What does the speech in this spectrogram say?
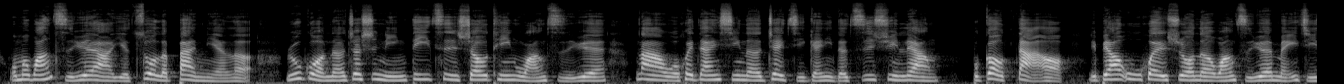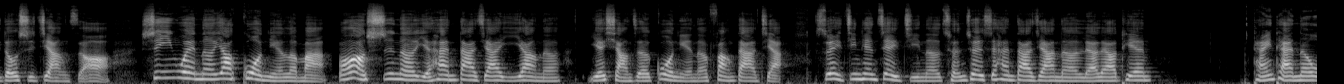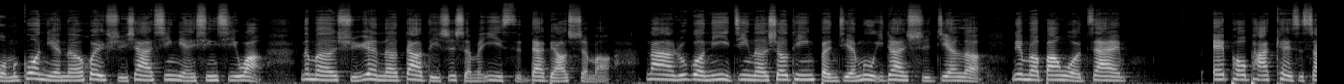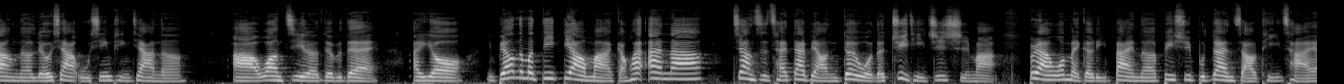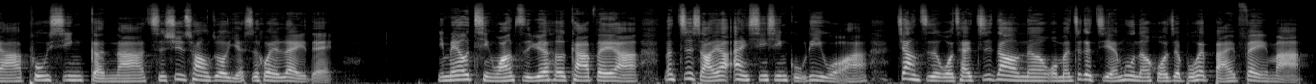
我们王子曰啊，也做了半年了。如果呢，这是您第一次收听王子曰，那我会担心呢，这集给你的资讯量不够大哦。你不要误会说呢，王子曰每一集都是这样子啊、哦。是因为呢要过年了嘛，王老师呢也和大家一样呢，也想着过年呢放大假，所以今天这一集呢，纯粹是和大家呢聊聊天，谈一谈呢我们过年呢会许下新年新希望。那么许愿呢到底是什么意思，代表什么？那如果你已经呢收听本节目一段时间了，你有没有帮我在 Apple Podcast 上呢留下五星评价呢？啊，忘记了对不对？哎呦！你不要那么低调嘛，赶快按呐，这样子才代表你对我的具体支持嘛。不然我每个礼拜呢，必须不断找题材啊，铺新梗啊，持续创作也是会累的。你没有请王子约喝咖啡啊，那至少要按星星鼓励我啊，这样子我才知道呢，我们这个节目呢，活着不会白费嘛。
